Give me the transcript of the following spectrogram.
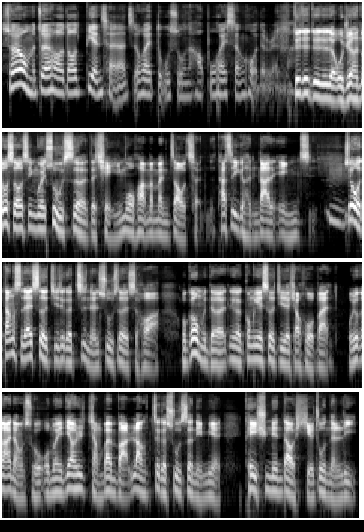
所以我们最后都变成了只会读书然后不会生活的人了。对对对对对，我觉得很多时候是因为宿舍的潜移默化慢慢造成的，它是一个很大的因子。嗯所以我当时在设计这个智能宿舍的时候啊，我跟我们的那个工业设计的小伙伴，我就跟他讲说，我们一定要去想办法让这个宿舍里面可以训练到协作能力，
